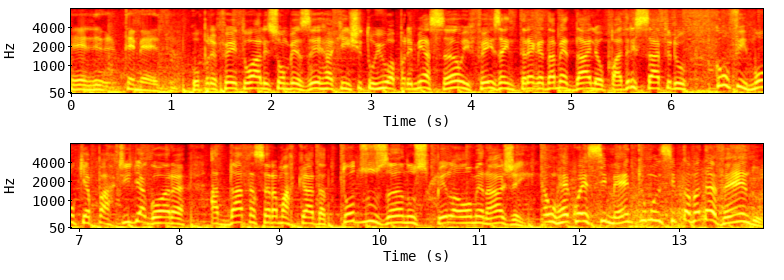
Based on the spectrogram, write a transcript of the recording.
ele tem mérito. O prefeito Alisson Bezerra, que instituiu a premiação e fez a entrega da medalha ao Padre Sátiro, confirmou que a partir de agora a data será marcada todos os anos pela homenagem. É um reconhecimento que o município estava devendo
